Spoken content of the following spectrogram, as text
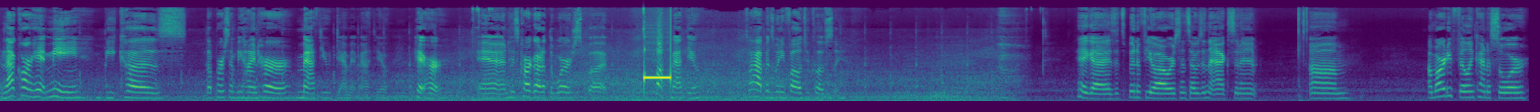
And that car hit me because the person behind her, Matthew, damn it, Matthew, hit her. And his car got it the worst, but fuck Matthew. That's what happens when you follow too closely. Hey guys, it's been a few hours since I was in the accident. Um, I'm already feeling kind of sore,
